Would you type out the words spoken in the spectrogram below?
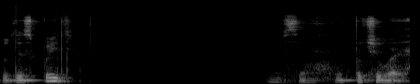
Тут і спить. І все, відпочиває.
